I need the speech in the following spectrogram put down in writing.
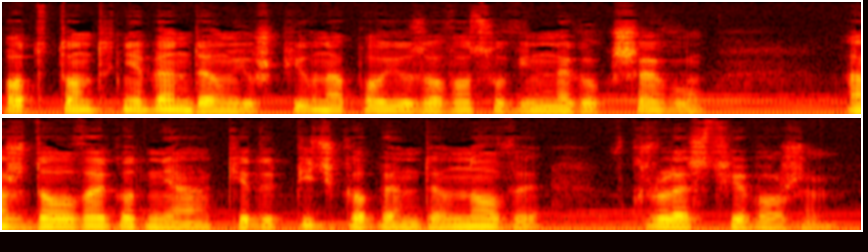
odtąd nie będę już pił napoju z owoców innego krzewu, aż do owego dnia, kiedy pić go będę nowy w Królestwie Bożym.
